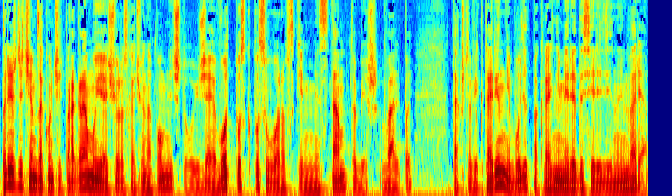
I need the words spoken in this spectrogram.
Прежде чем закончить программу, я еще раз хочу напомнить, что уезжая в отпуск по суворовским местам, то бишь в Альпы, так что викторин не будет, по крайней мере, до середины января.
